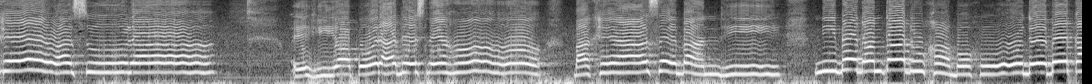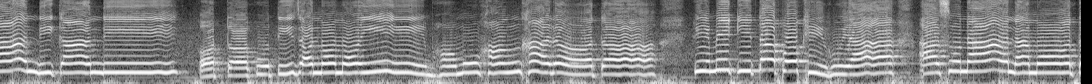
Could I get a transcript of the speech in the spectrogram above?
সেৱাচুৰ এহি অপৰাধে স্নেহ বাসে আছে বান্ধি নিবেদন্ত দুখ বসুদেৱে কান্দি কান্দি। অত কোটি জন্মময়ী ভমু সংসাৰত কিমিকিত পক্ষী হুয়া আচুনা নামত।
